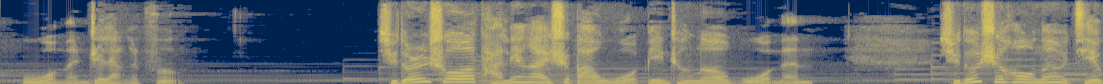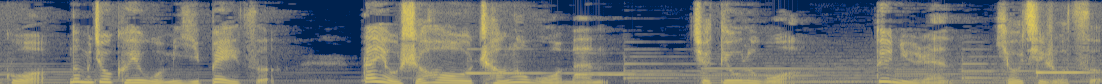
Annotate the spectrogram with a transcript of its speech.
“我们”这两个字。许多人说，谈恋爱是把我变成了我们。许多时候能有结果，那么就可以我们一辈子；但有时候成了我们，却丢了我。对女人。尤其如此。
